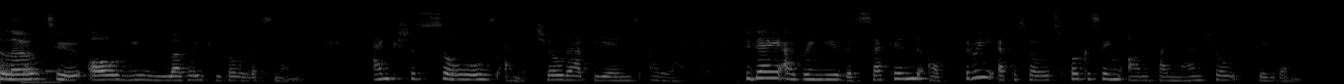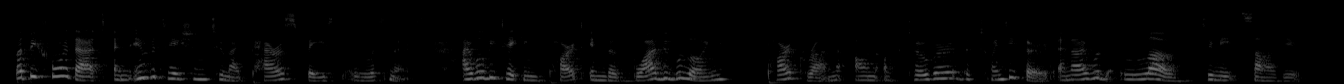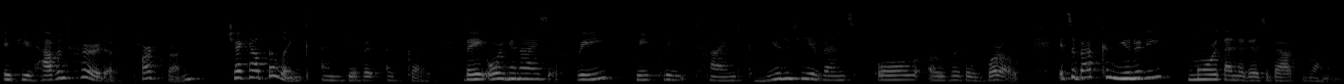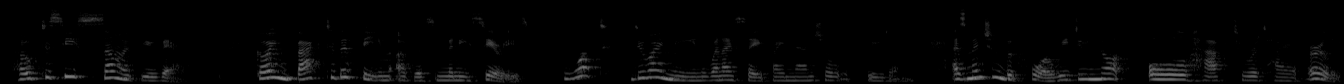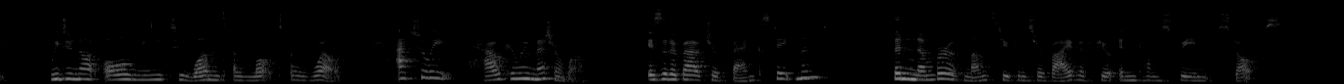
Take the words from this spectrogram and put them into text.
Hello to all you lovely people listening, anxious souls and the chilled out beings alike. Today, I bring you the second of three episodes focusing on financial freedom. But before that, an invitation to my Paris based listeners. I will be taking part in the Bois de Boulogne park run on October the 23rd, and I would love to meet some of you. If you haven't heard of Parkrun, check out the link and give it a go. They organize free weekly timed community events all over the world. It's about community more than it is about running. Hope to see some of you there. Going back to the theme of this mini series, what do I mean when I say financial freedom? As mentioned before, we do not all have to retire early. We do not all need to want a lot of wealth. Actually, how can we measure wealth? Is it about your bank statement? The number of months you can survive if your income stream stops?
